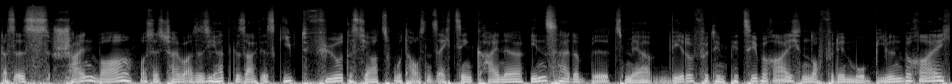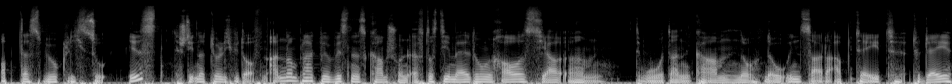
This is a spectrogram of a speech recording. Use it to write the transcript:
dass es scheinbar, was ist scheinbar, also sie hat gesagt, es gibt für das Jahr 2016 keine Insider-Builds mehr, weder für den PC-Bereich noch für den mobilen Bereich. Ob das wirklich so ist, steht natürlich wieder auf einem anderen Blatt. Wir wissen, es kam schon öfters die Meldung raus, ja, ähm, wo dann kam No, no Insider Update Today.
